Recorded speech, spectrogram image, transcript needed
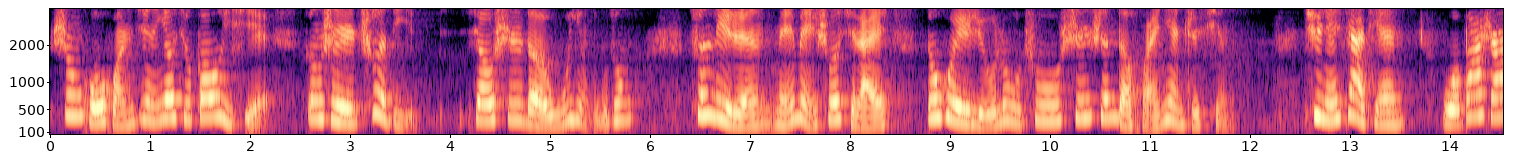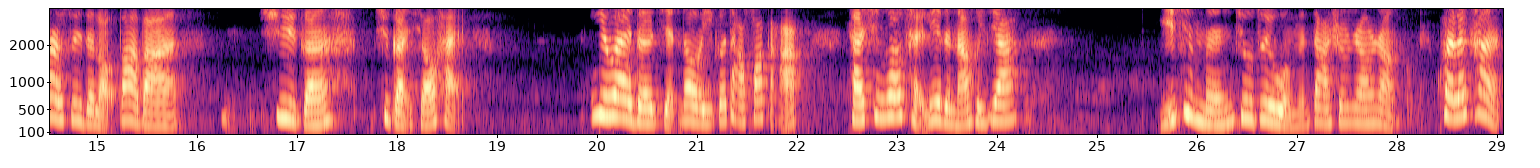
生活环境要求高一些，更是彻底消失的无影无踪。村里人每每说起来。都会流露出深深的怀念之情。去年夏天，我八十二岁的老爸爸去赶去赶小海，意外的捡到一个大花蛤，他兴高采烈的拿回家，一进门就对我们大声嚷嚷：“快来看，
